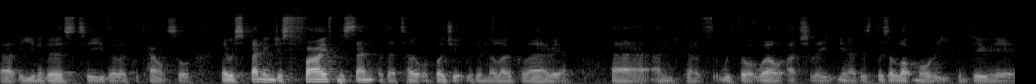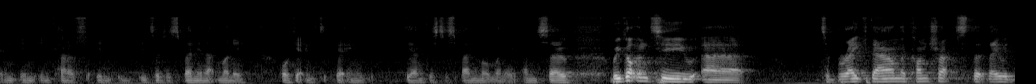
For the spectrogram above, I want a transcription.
uh, the university, the local council, they were spending just 5% of their total budget within the local area. Uh, and kind of we thought, well, actually, you know, there's, there's a lot more that you can do here in, in, in kind of in, in terms of spending that money or getting to, getting the anchors to spend more money. And so we got them to uh, to break down the contracts that they would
